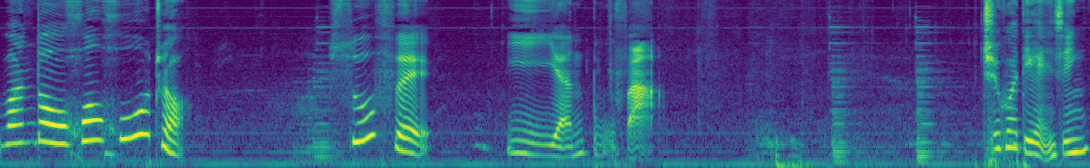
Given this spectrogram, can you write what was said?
豌豆欢呼着。苏菲一言不发。吃过点心，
